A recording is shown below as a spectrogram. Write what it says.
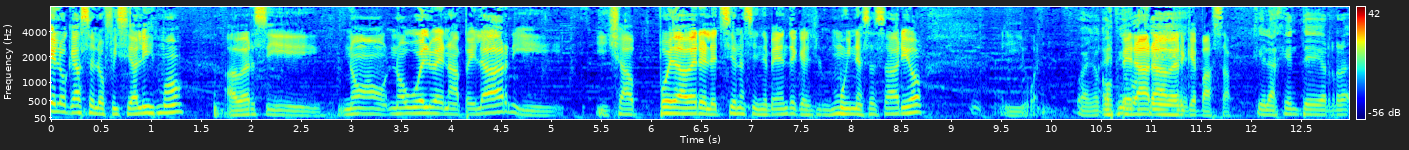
qué es lo que hace el oficialismo, a ver si no, no vuelven a apelar y, y ya puede haber elecciones independientes, que es muy necesario, y bueno, Bueno, esperar a ver qué pasa. que la gente ra-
